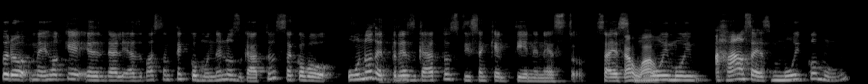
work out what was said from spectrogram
pero me dijo que en realidad es bastante común en los gatos, o sea, como uno de tres gatos dicen que tienen esto, o sea, es Ah, wow. muy, muy, ajá, o sea, es muy común,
